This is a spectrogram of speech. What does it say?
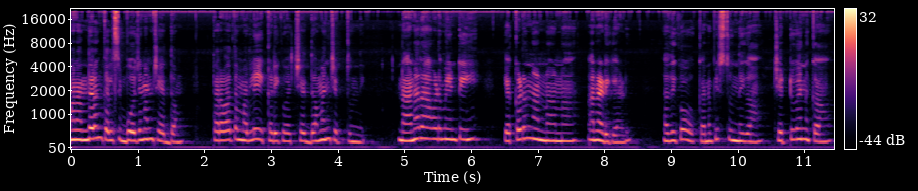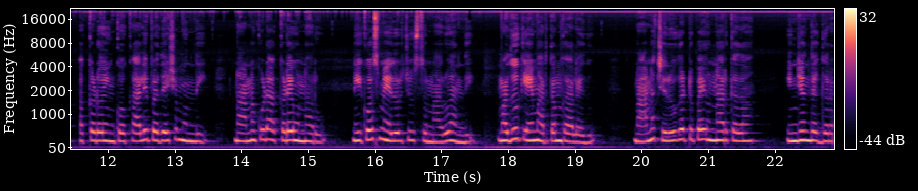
మనందరం కలిసి భోజనం చేద్దాం. తర్వాత మళ్ళీ ఇక్కడికి వచ్చేద్దామని చెప్తుంది. నాన్న రావడం ఏంటి ఎక్కడున్నాను నాన్న? అని అడిగాడు. అదిగో కనిపిస్తుందిగా. చెట్టు వెనుక అక్కడో ఇంకో ఖాళీ ప్రదేశం ఉంది. నాన్న కూడా అక్కడే ఉన్నారు. నీకోసం ఎదురు చూస్తున్నారు అంది. మధుకేం అర్థం కాలేదు. నాన్న చెరువుగట్టుపై ఉన్నారు కదా. ఇంజన్ దగ్గర.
